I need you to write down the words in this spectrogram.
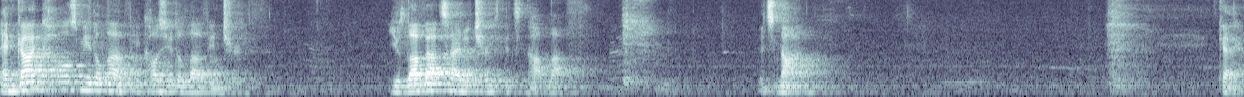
And God calls me to love. He calls you to love in truth. You love outside of truth, it's not love. It's not. Okay.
